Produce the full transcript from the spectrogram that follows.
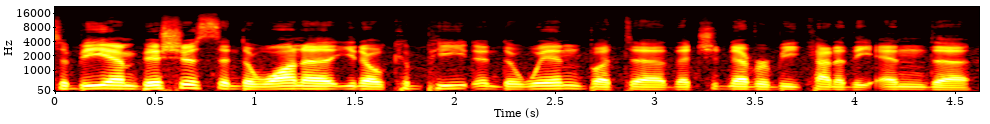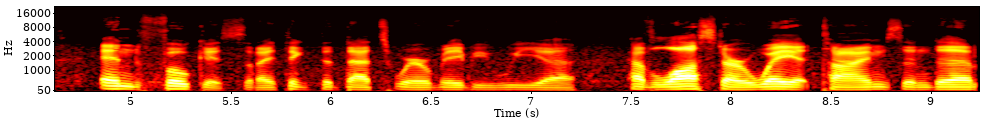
to be ambitious and to want to you know compete and to win, but uh, that should never be kind of the end uh, end focus. And I think that that's where maybe we uh, have lost our way at times. And uh,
